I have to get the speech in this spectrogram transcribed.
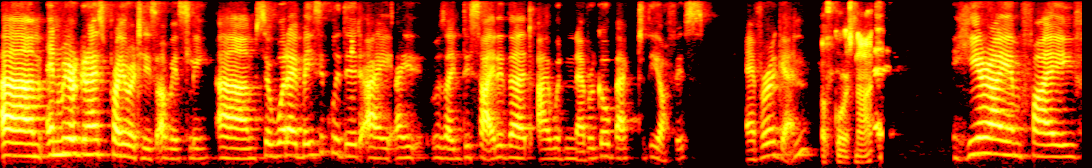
um, and reorganize priorities obviously. Um, so what i basically did I, I was i decided that i would never go back to the office ever again. Of course not. And here i am five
